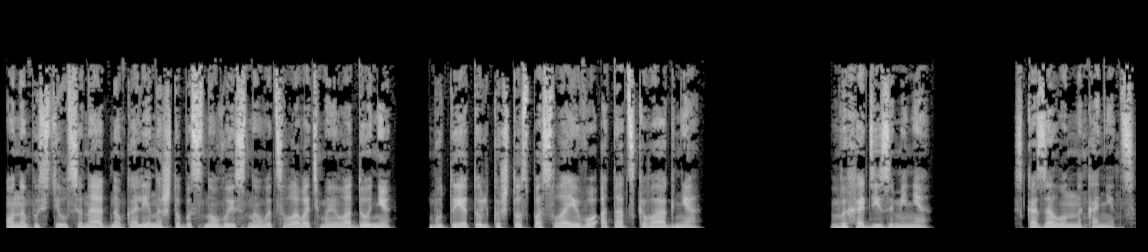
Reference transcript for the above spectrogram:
Он опустился на одно колено, чтобы снова и снова целовать мои ладони, будто я только что спасла его от адского огня. «Выходи за меня», — сказал он наконец.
